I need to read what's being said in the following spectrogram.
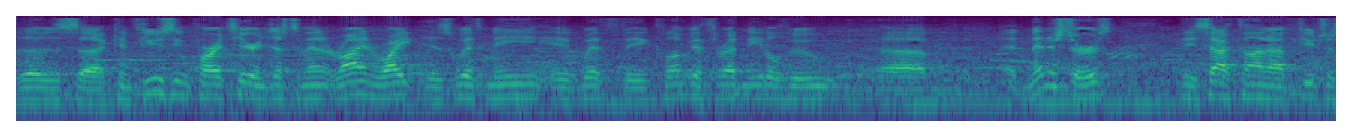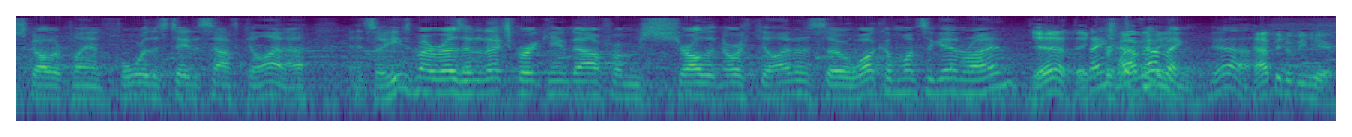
those uh, confusing parts here in just a minute. Ryan White is with me uh, with the Columbia Threadneedle, who uh, administers the South Carolina Future Scholar Plan for the state of South Carolina. And so he's my resident expert, came down from Charlotte, North Carolina. So welcome once again, Ryan. Yeah, thank thanks for, for coming. Me. Yeah, happy to be here.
